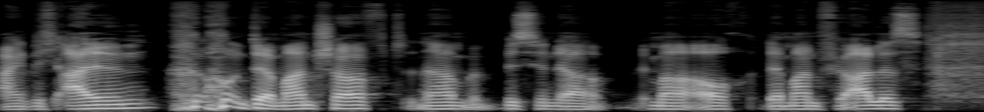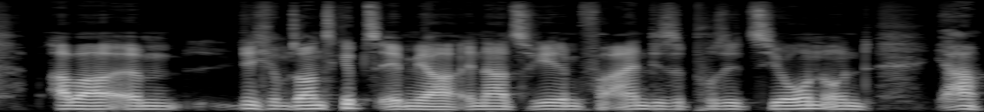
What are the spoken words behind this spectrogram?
eigentlich allen und der Mannschaft, na, ein bisschen ja immer auch der Mann für alles aber ähm, nicht umsonst gibt's eben ja in nahezu jedem Verein diese Position. Und ja,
